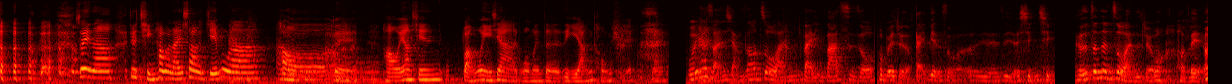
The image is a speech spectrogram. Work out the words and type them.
所以呢，就请他们来上节目啦。好，对，好，我要先访问一下我们的李阳同学。来，我一开始还是想知道做完一百零八次之后，会不会觉得改变什么一些自己的心情？可是真正做完就觉得哇，好累哦，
